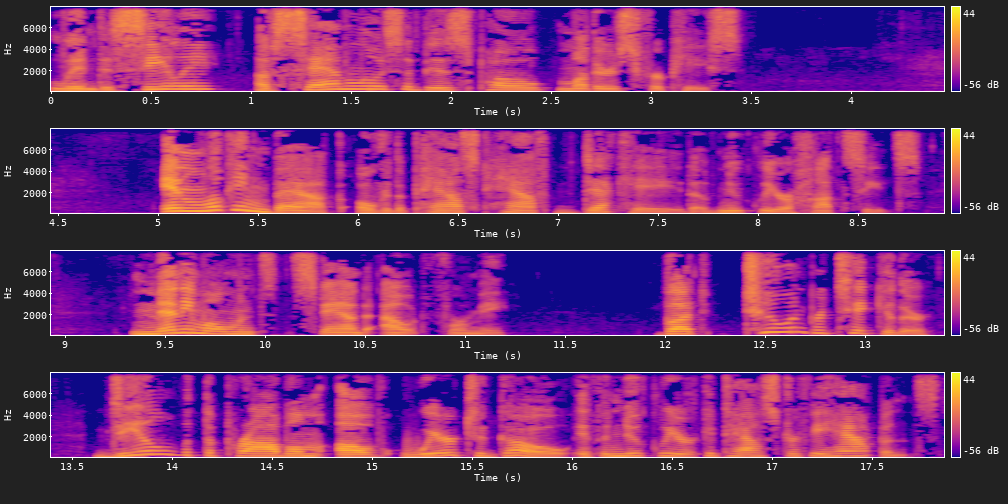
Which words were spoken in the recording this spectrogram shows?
Linda Seeley of San Luis Obispo Mothers for Peace. In looking back over the past half decade of nuclear hot seats, many moments stand out for me but two in particular deal with the problem of where to go if a nuclear catastrophe happens.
